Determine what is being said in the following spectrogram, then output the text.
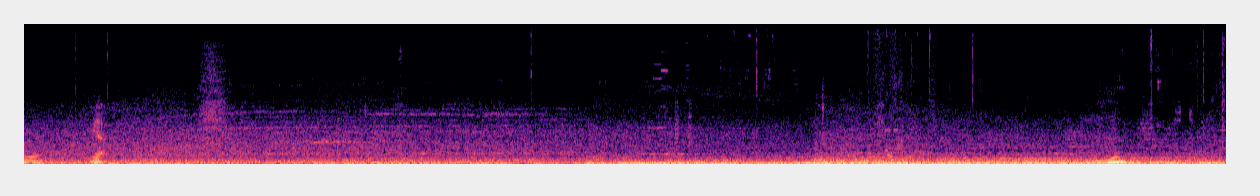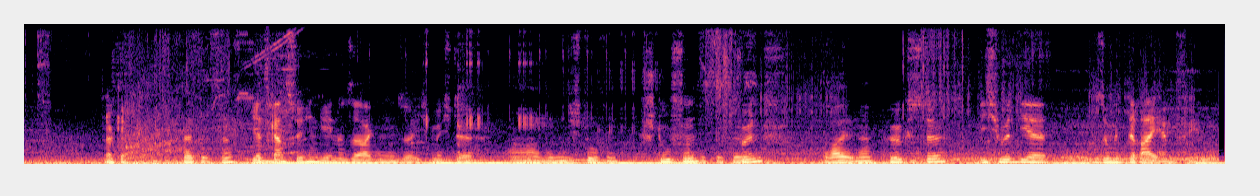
cool. Ja. Mhm. Okay, Fertig, ne? jetzt kannst du hingehen und sagen, also ich möchte Ah, das sind die Stufen. Stufen 5, 3, ne? höchste. Ich würde dir so mit 3 empfehlen.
